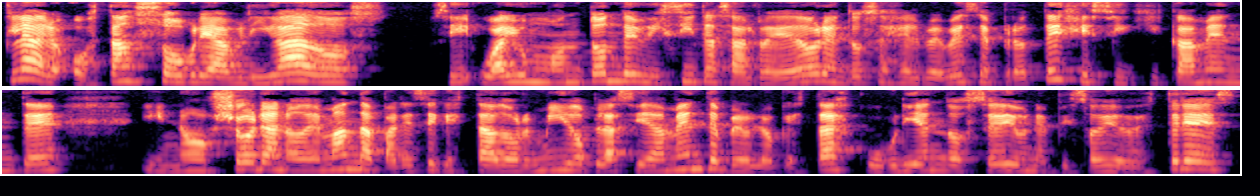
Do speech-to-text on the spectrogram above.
claro, o están sobreabrigados, ¿sí? O hay un montón de visitas alrededor, entonces el bebé se protege psíquicamente y no llora, no demanda, parece que está dormido plácidamente, pero lo que está es cubriéndose de un episodio de estrés.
